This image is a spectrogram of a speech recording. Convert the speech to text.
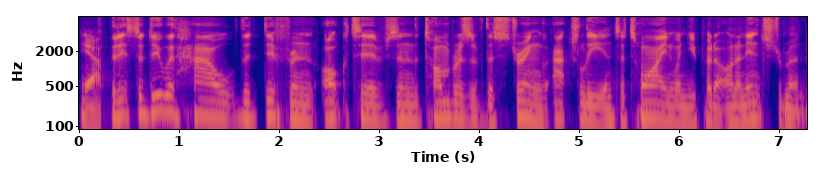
yeah but it's to do with how the different octaves and the timbres of the string actually intertwine when you put it on an instrument.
